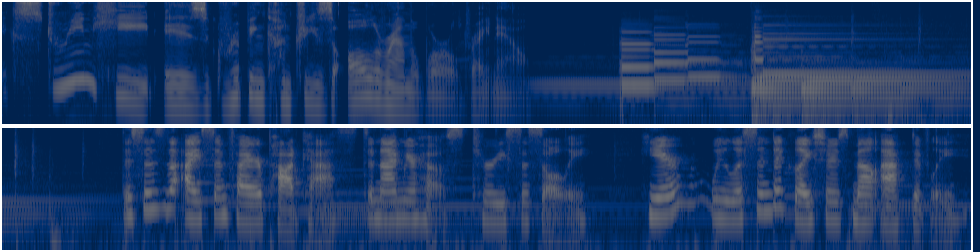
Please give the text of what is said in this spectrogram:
Extreme heat is gripping countries all around the world right now. This is the Ice and Fire podcast, and I'm your host, Teresa Soli. Here, we listen to glaciers melt actively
